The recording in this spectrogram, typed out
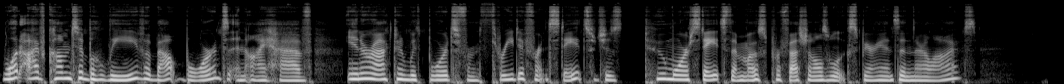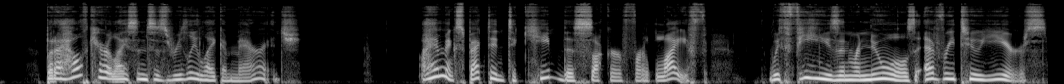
What I've come to believe about boards, and I have interacted with boards from three different states, which is two more states than most professionals will experience in their lives. But a healthcare license is really like a marriage. I am expected to keep this sucker for life with fees and renewals every two years.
